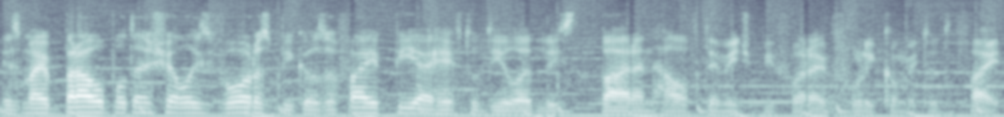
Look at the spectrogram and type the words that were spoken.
As my brow potential is worse because of IP, I have to deal at least bar and half damage before I fully commit to the fight.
